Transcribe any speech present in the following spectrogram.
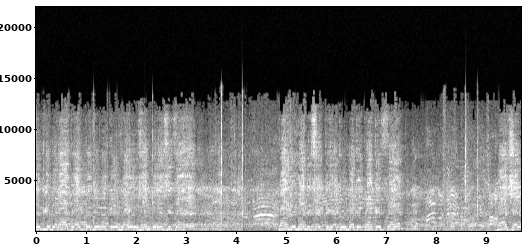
ज़िंदगी दराज जागते जी में पीर ज़ाहिर कुरैशी पार्लिमानी शक्ति हुकूमत पाकिस्तान बादशाह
